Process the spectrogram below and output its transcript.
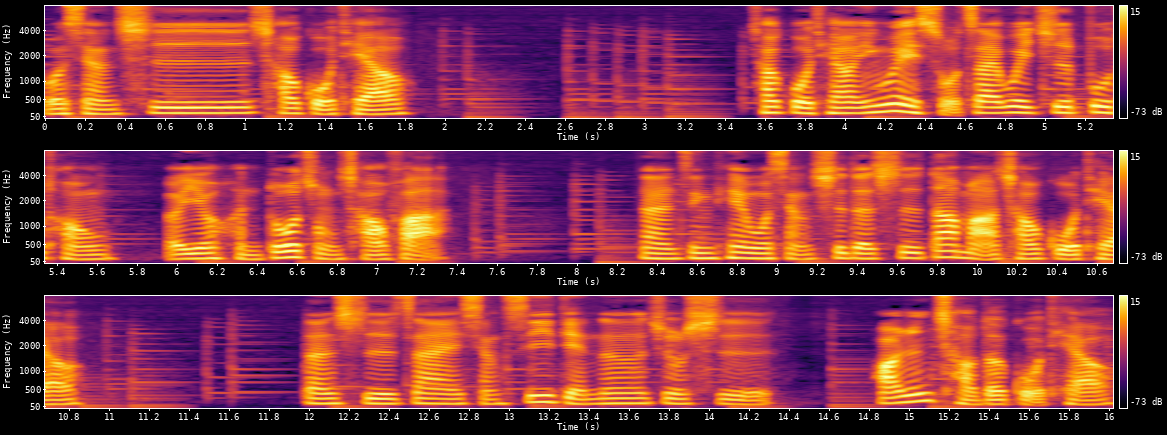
我想吃炒粿条。炒粿条因为所在位置不同而有很多种炒法，但今天我想吃的是大马炒粿条。但是再详细一点呢，就是华人炒的粿条。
